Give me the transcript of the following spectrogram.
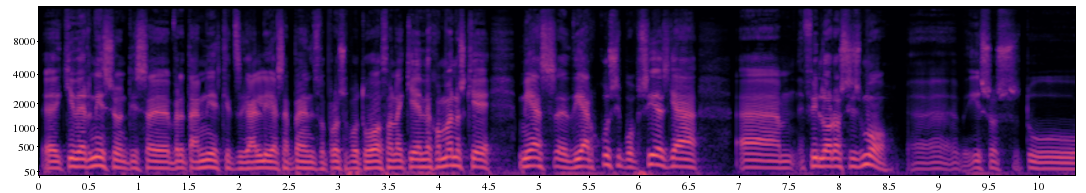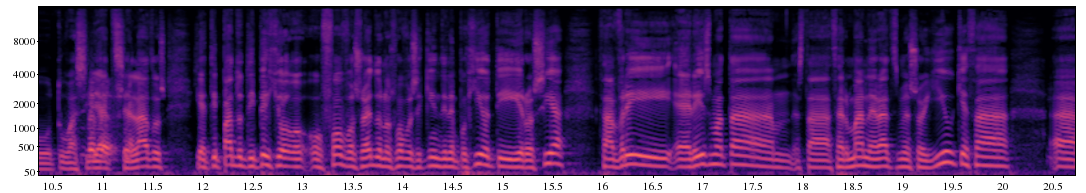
ε, κυβερνήσεων της ε, Βρετανίας και της Γαλλίας απέναντι στο πρόσωπο του Όθωνα και ενδεχομένως και μιας διαρκούς υποψίας για ε, φιλορωσισμό ε, ίσως του, του βασιλιά Βέβαια, της ναι. Ελλάδος γιατί πάντοτε υπήρχε ο, ο φόβος, ο έντονος φόβος εκείνη την εποχή ότι η Ρωσία θα βρει ερίσματα στα θερμά νερά της Μεσογείου και θα, ε,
